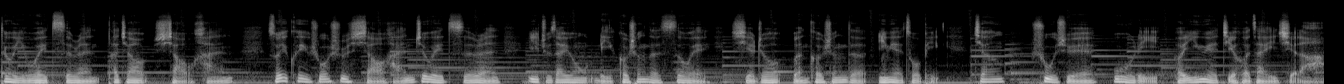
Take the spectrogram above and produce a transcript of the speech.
都有一位词人，他叫小韩，所以可以说是小韩这位词人一直在用理科生的思维写着文科生的音乐作品，将数学、物理和音乐结合在一起了。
